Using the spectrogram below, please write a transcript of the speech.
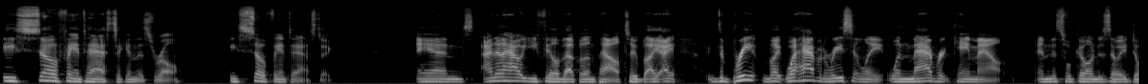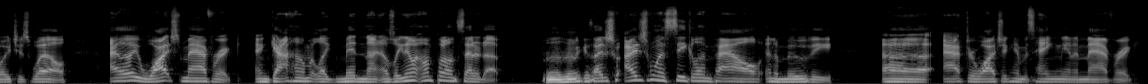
he's so fantastic in this role. He's so fantastic. And I know how you feel about Glen Powell too, but I, I the brief like what happened recently when Maverick came out, and this will go into Zoey Deutch as well. I literally watched Maverick and got home at like midnight. I was like, you know what, I'm gonna put on Set It Up Mhm. because I just I just want to see Glen Powell in a movie uh after watching him as Hangman and Maverick.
